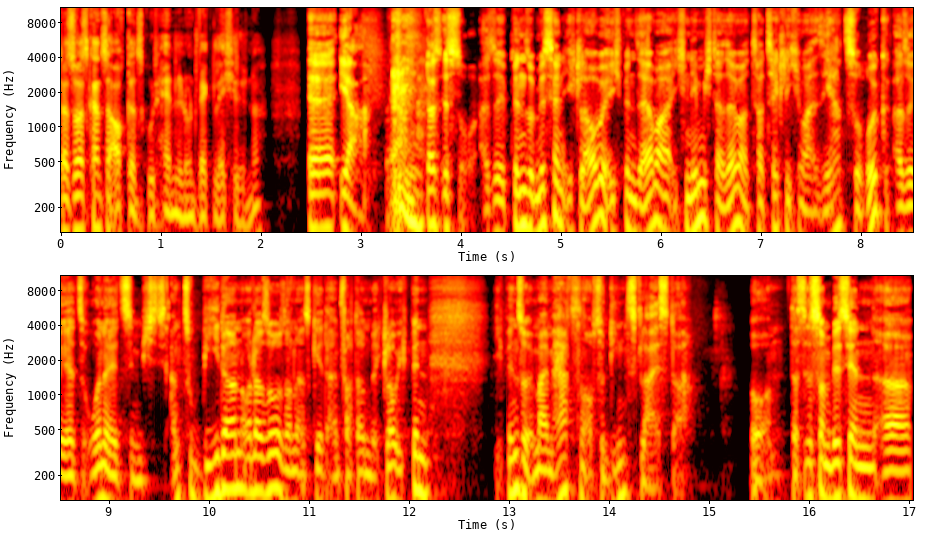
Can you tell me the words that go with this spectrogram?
das sowas kannst du auch ganz gut handeln und weglächeln, ne? Äh, ja, das ist so. Also ich bin so ein bisschen, ich glaube, ich bin selber, ich nehme mich da selber tatsächlich immer sehr zurück. Also jetzt ohne jetzt mich anzubiedern oder so, sondern es geht einfach darum, ich glaube, ich bin, ich bin so in meinem Herzen auch so Dienstleister. So, das ist so ein bisschen, äh,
